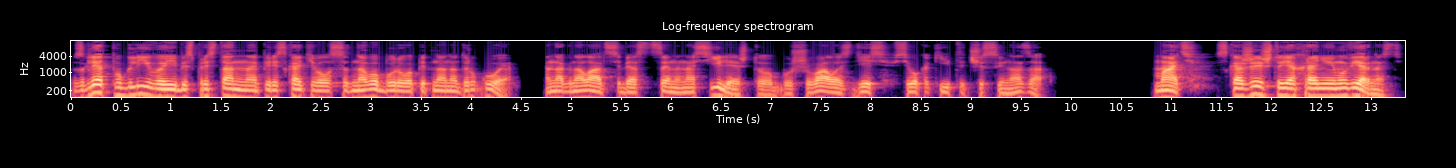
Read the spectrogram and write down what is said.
Взгляд пугливо и беспрестанно перескакивал с одного бурого пятна на другое. Она гнала от себя сцены насилия, что бушевало здесь всего какие-то часы назад. «Мать, скажи, что я храню ему верность.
